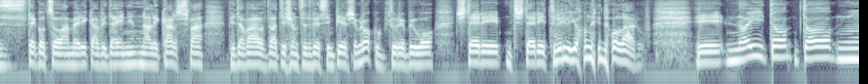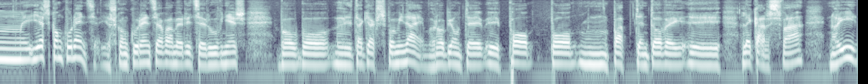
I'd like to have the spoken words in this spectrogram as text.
z tego, co Ameryka wydaje na lekarstwa, wydawała w 2021 roku, które było 4 4 tryliony dolarów. Y, no i to, to mm, jest konkurencja. Jest konkurencja w Ameryce również, bo, bo y, tak jak wspominałem, robią te y, po po mm, patentowe lekarstwa, no i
